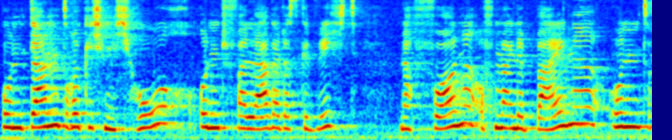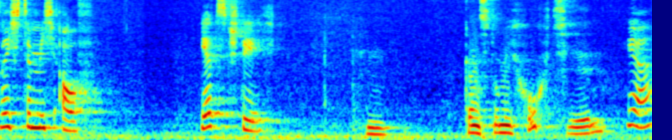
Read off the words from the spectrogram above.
Und dann drücke ich mich hoch und verlagere das Gewicht nach vorne auf meine Beine und richte mich auf. Jetzt stehe ich. Hm. Kannst du mich hochziehen? Ja.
